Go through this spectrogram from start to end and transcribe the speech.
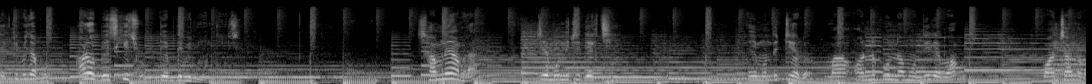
দেখতে পেয়ে যাব আরও বেশ কিছু দেবদেবীর মন্দির। সামনে আমরা যে মন্দিরটি দেখছি, এই মন্দিরটি হলো মা অন্নপূর্ণা মন্দির এবং পঞ্চানন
